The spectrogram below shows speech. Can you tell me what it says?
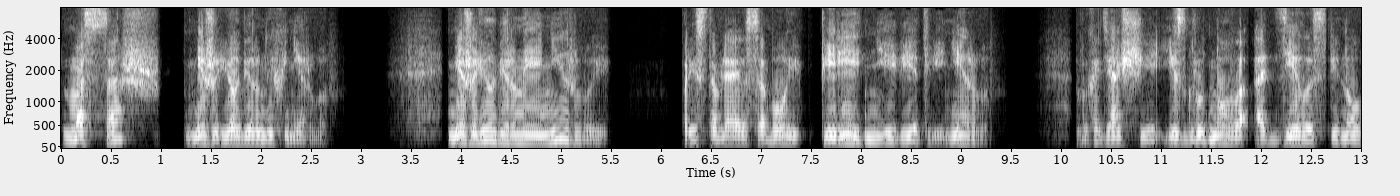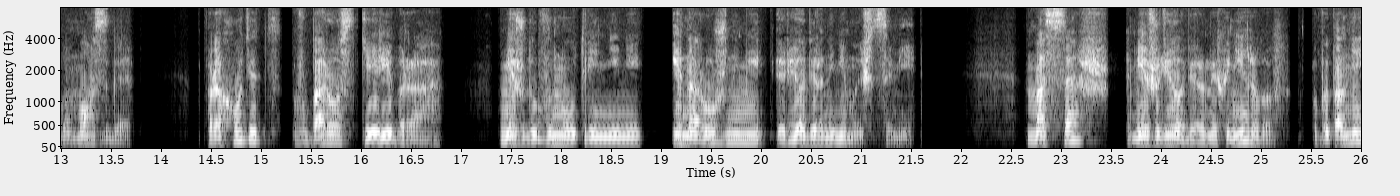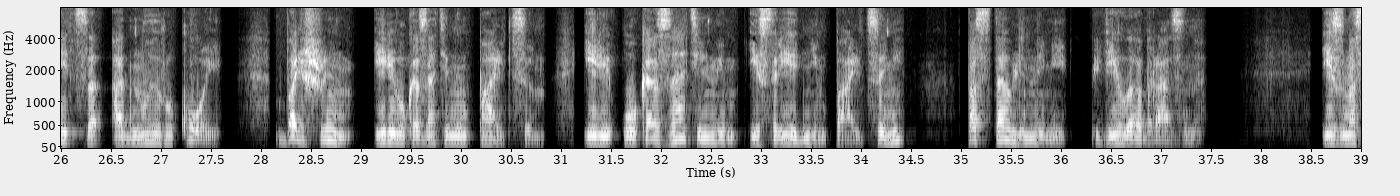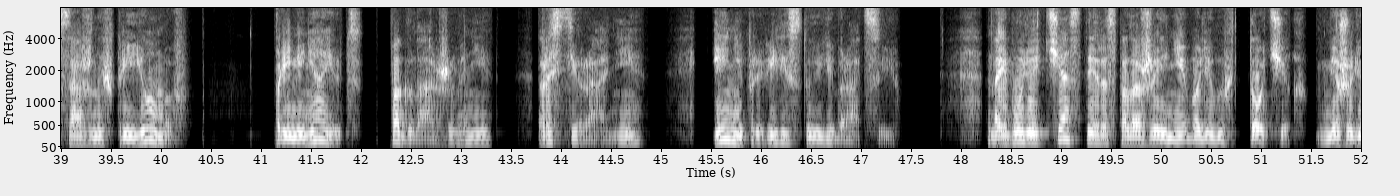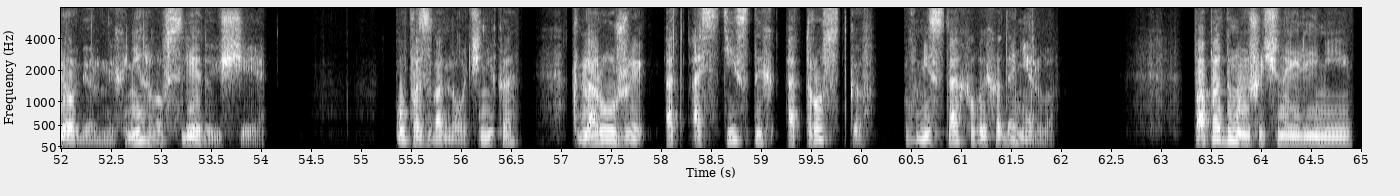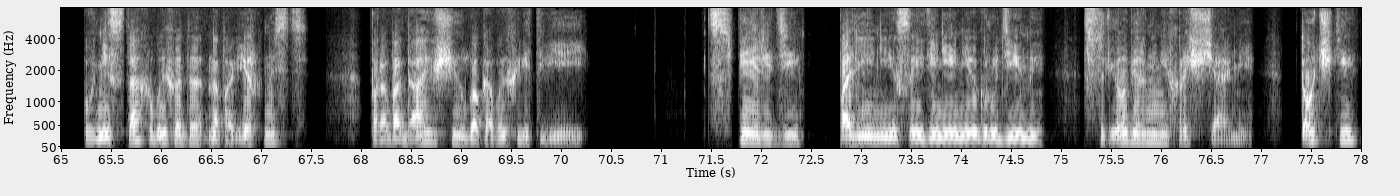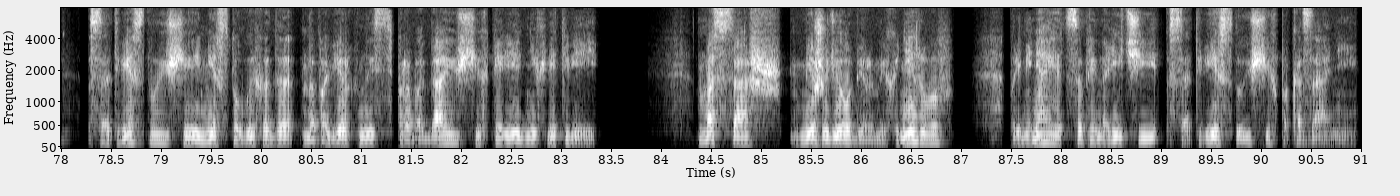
Массаж межреберных нервов. Межреберные нервы, представляя собой передние ветви нервов, выходящие из грудного отдела спинного мозга, проходят в бороздке ребра между внутренними и наружными реберными мышцами. Массаж межреберных нервов выполняется одной рукой, большим или указательным пальцем, или указательным и средним пальцами, поставленными вилообразно. Из массажных приемов применяют поглаживание, растирание и непрерывистую вибрацию. Наиболее частые расположения болевых точек межреберных нервов следующие: у позвоночника, к наружи от остистых отростков в местах выхода нервов. По подмышечной линии в местах выхода на поверхность прободающих боковых ветвей. Спереди по линии соединения грудины с реберными хрящами, точки, соответствующие месту выхода на поверхность прободающих передних ветвей. Массаж межреберных нервов применяется при наличии соответствующих показаний.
